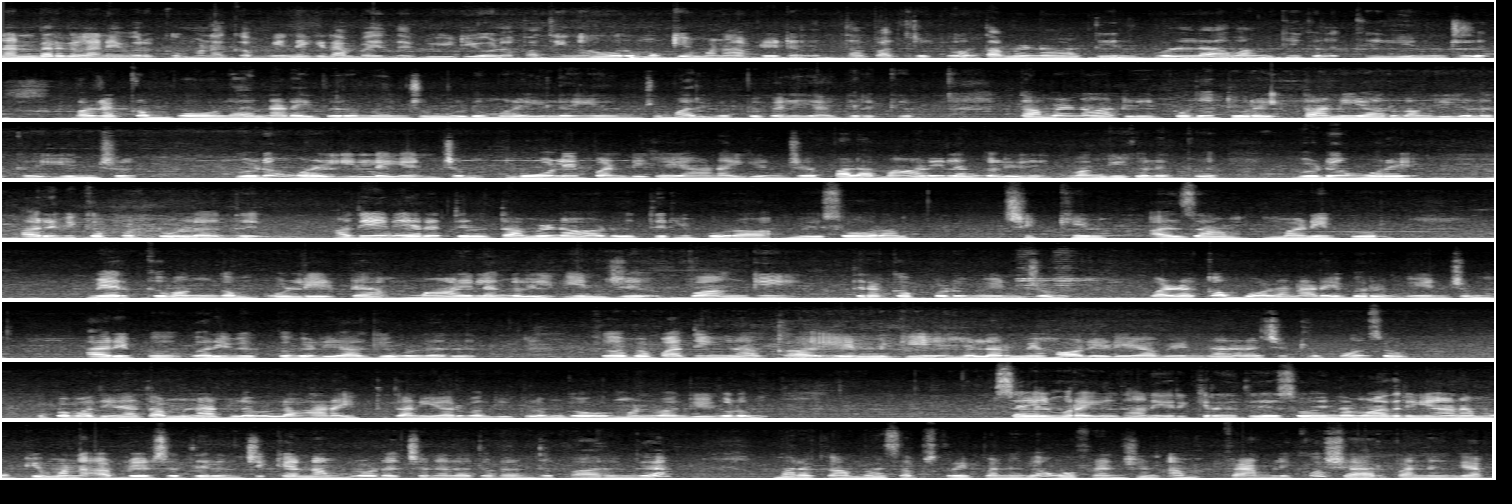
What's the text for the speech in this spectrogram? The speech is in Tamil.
நண்பர்கள் அனைவருக்கும் வணக்கம். இன்றைக்கி நம்ம இந்த வீடியோவில் பார்த்திங்கன்னா ஒரு முக்கியமான அப்டேட்டை வந்து தான் பார்த்துருக்கோம் தமிழ்நாட்டில் உள்ள வங்கிகளுக்கு இன்று வழக்கம் போல நடைபெறும் என்றும் விடுமுறை இல்லை என்றும் அறிவிப்பு வெளியாகியிருக்கு. தமிழ்நாட்டில் பொதுத்துறை தனியார் வங்கிகளுக்கு இன்று விடுமுறை இல்லை என்றும் ஹோலி பண்டிகையான இன்று பல மாநிலங்களில் வங்கிகளுக்கு விடுமுறை அறிவிக்கப்பட்டுள்ளது. அதே நேரத்தில் தமிழ்நாடு திரிபுரா மிசோரம் சிக்கிம் அசாம் மணிப்பூர் மேற்கு வங்கம் உள்ளிட்ட மாநிலங்களில் இன்று வங்கி திறக்கப்படும் என்றும் வழக்கம் போல நடைபெறும் என்றும் அறிப்பு அறிவிப்பு வெளியாகி உள்ளது ஸோ இப்போ பார்த்தீங்கன்னாக்கா இன்றைக்கி எல்லாருமே ஹாலிடே அப்படின்னு தான் நினச்சிட்ருப்போம் ஸோ இப்போ பார்த்தீங்கன்னா தமிழ்நாட்டில் உள்ள அனைத்து தனியார் வங்கிகளும் கவர்மெண்ட் வங்கிகளும் செயல்முறையில் தான் இருக்கிறது. ஸோ இந்த மாதிரியான முக்கியமான அப்டேட்ஸை தெரிஞ்சுக்க நம்மளோட சேனலை தொடர்ந்து பாருங்கள் மறக்காமல் சப்ஸ்கிரைப் பண்ணுங்கள் உங்கள் ஃப்ரெண்ட்ஸ் அண்ட் ஃபேமிலிக்கும் ஷேர் பண்ணுங்கள்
